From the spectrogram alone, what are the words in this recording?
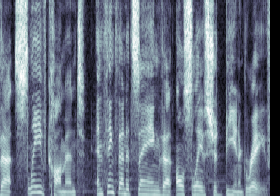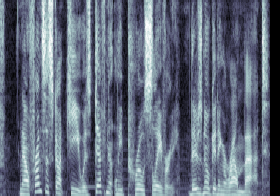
that slave comment and think that it's saying that all slaves should be in a grave. Now, Francis Scott Key was definitely pro slavery. There's no getting around that.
